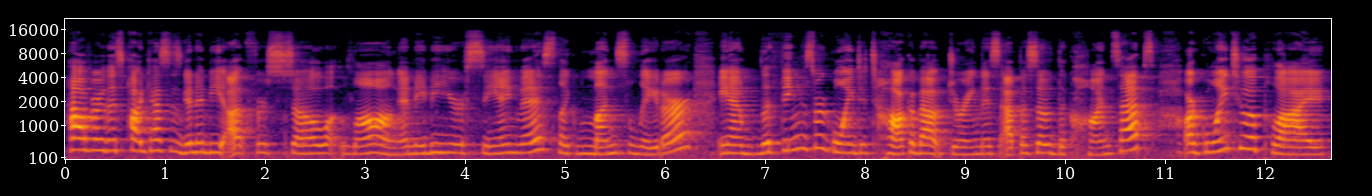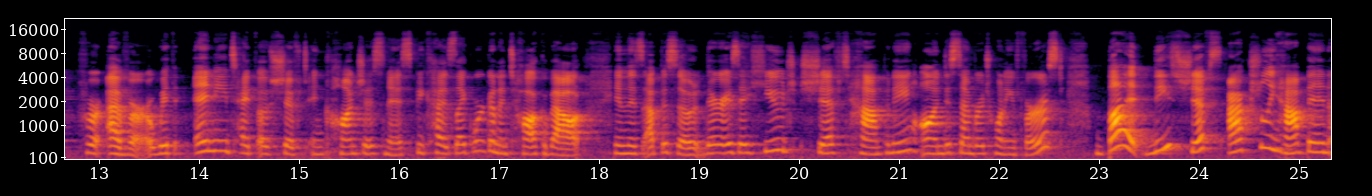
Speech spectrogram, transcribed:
However, this podcast is going to be up for so long and maybe you're seeing this like months later and the things we're going to talk about during this episode, the concepts are going to apply forever with any type of shift in consciousness because like we're going to talk about in this episode there is a huge shift happening on December 21st but these shifts actually happen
